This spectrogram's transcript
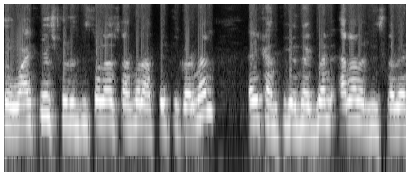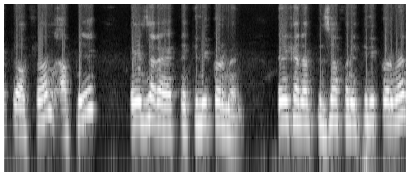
তো ওয়াইটি স্টুডিওতে চলে পর আপনি কি করবেন? এইখান থেকে দেখবেন অ্যানালিটিক্স নামে একটা অপশন আপনি এই জায়গায় একটা ক্লিক করবেন। এইখানে আপনি যখনই ক্লিক করবেন,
